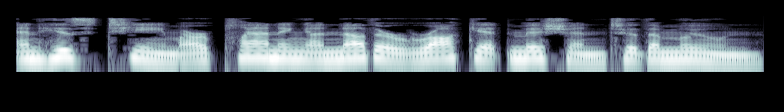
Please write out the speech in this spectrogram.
and his team are planning another rocket mission to the Moon.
